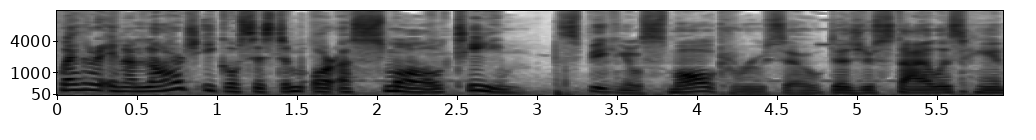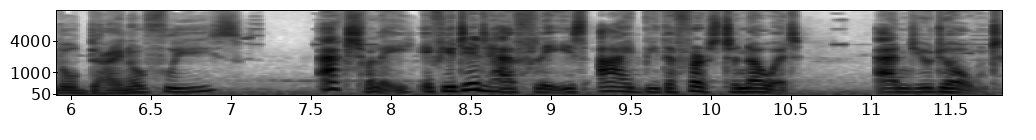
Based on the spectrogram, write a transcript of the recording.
whether in a large ecosystem or a small team. Speaking of small, Caruso, does your stylus handle dino fleas? Actually, if you did have fleas, I'd be the first to know it. And you don't.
